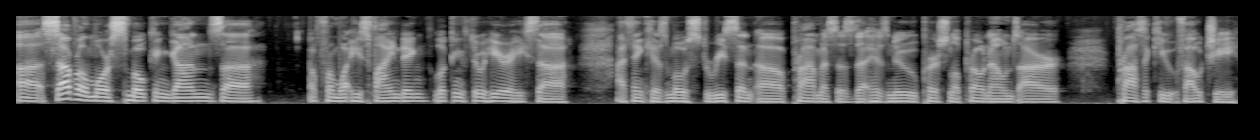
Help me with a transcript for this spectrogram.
uh, several more smoking guns uh, from what he's finding looking through here he's uh i think his most recent uh promise is that his new personal pronouns are prosecute fauci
